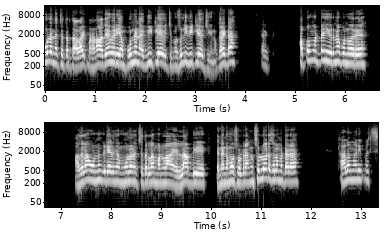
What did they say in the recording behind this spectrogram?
மூல நட்சத்திரத்தை அவாய்ட் பண்ணணும் அதே மாதிரி என் பொண்ணை நான் வீட்லயே வச்சுப்பேன் சொல்லி வீட்லயே வச்சுக்கணும். கரெக்டா கரெக்ட் அப்போ மட்டும் இவர் என்ன பண்ணுவாரு? அதெல்லாம் ஒன்றும் கிடையாதுங்க. மூல நட்சத்திரம்லாம் பண்ணலாம். எல்லாம் அப்படி என்னென்னமோ சொல்றாங்கன்னு சொல்லுவாரா சொல்ல மாட்டாரா? காலம் மாறி போச்சு.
